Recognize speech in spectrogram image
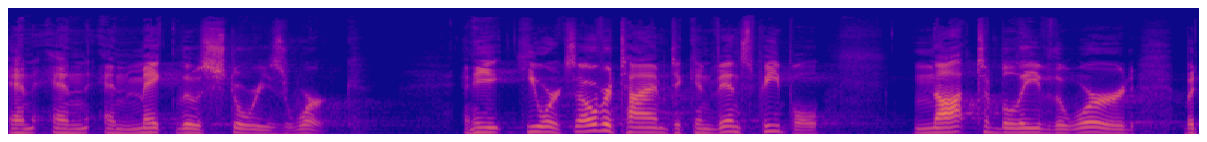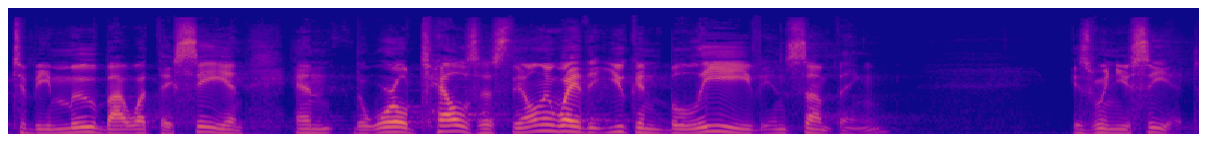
and, and, and make those stories work. And he, he works overtime to convince people not to believe the word, but to be moved by what they see. And, and the world tells us the only way that you can believe in something is when you see it.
